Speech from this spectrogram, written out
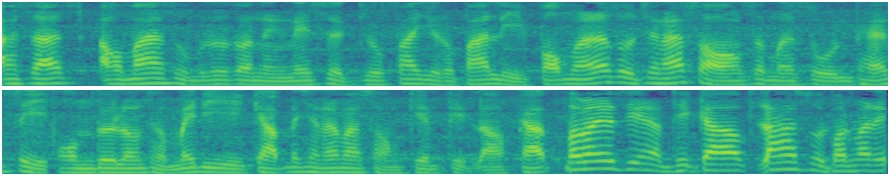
อาซัสเอัลมาศูนย์ประตูต่อหนึ่งในศึกยูฟ่ายูโรปาลีกฟอร์มล่าสุดชนะ 2 เสมอ 0 แพ้ 4 ฟอร์มโดยรวมถือไม่ดีครับไม่ชนะมา 2 เกมติดแล้วครับบอลมาเลเซียอันดับที่ 9 ล่าสุดบอลมาเล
